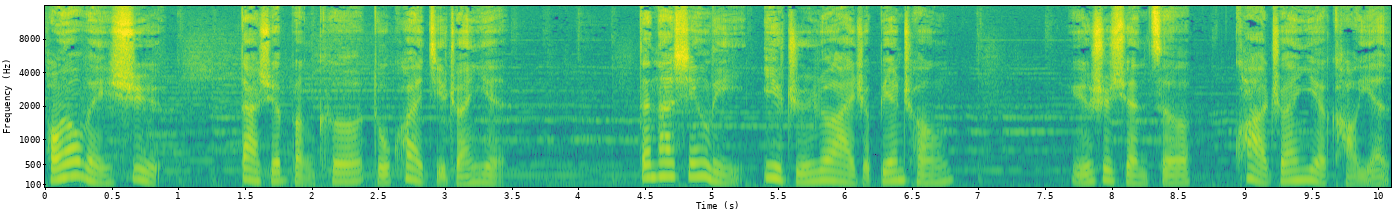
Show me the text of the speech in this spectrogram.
朋友韦旭，大学本科读会计专业，但他心里一直热爱着编程，于是选择跨专业考研。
